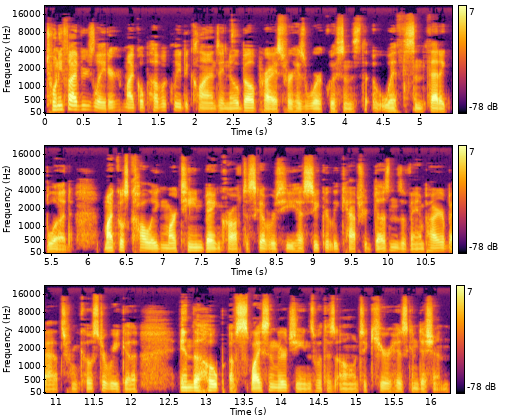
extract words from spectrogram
25 years later, Michael publicly declines a Nobel Prize for his work with, synth- with synthetic blood. Michael's colleague Martine Bancroft discovers he has secretly captured dozens of vampire bats from Costa Rica in the hope of splicing their genes with his own to cure his condition.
